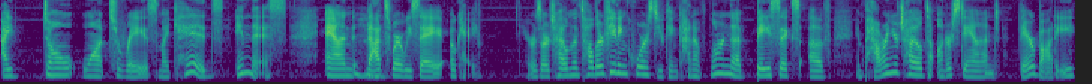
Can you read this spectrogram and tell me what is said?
I don't want to raise my kids in this. And mm-hmm. that's where we say, okay, here's our child and toddler feeding course. You can kind of learn the basics of empowering your child to understand their body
